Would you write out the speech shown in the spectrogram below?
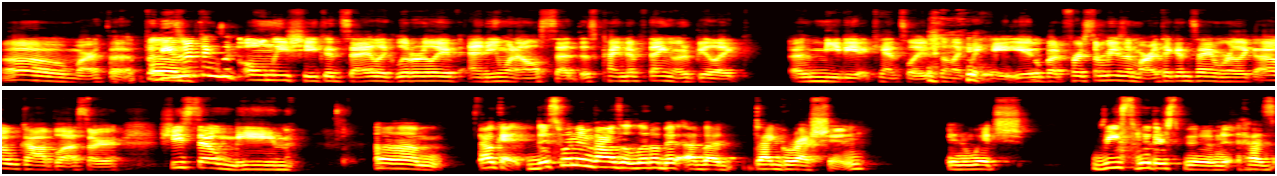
oh, Martha. But these Um, are things like only she could say. Like literally, if anyone else said this kind of thing, it would be like immediate cancellation, like we hate you. But for some reason, Martha can say, and we're like, oh, God bless her. She's so mean. Um, okay, this one involves a little bit of a digression in which Reese Witherspoon has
